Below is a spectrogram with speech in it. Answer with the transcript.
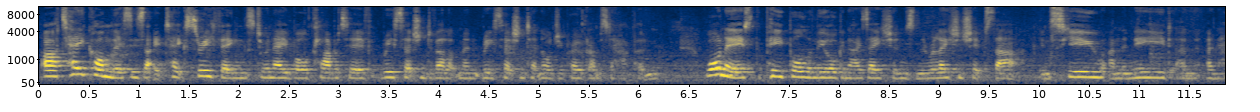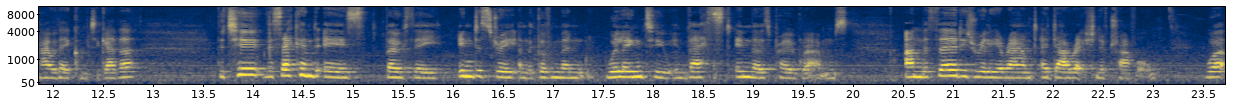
our take on this is that it takes three things to enable collaborative research and development, research and technology programs to happen. One is the people and the organisations and the relationships that ensue and the need and, and how they come together. The, two, the second is both the industry and the government willing to invest in those programs. And the third is really around a direction of travel. Where,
